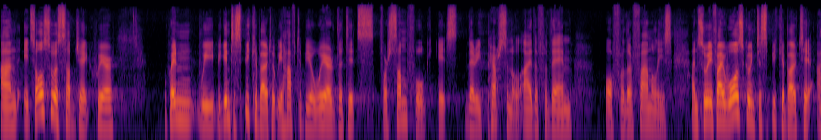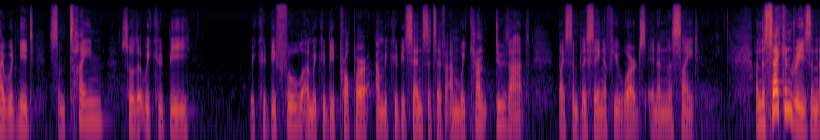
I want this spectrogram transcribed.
And it's also a subject where, when we begin to speak about it, we have to be aware that it's, for some folk, it's very personal, either for them or for their families. And so, if I was going to speak about it, I would need some time so that we could be we could be full and we could be proper and we could be sensitive. And we can't do that by simply saying a few words in an aside. And the second reason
